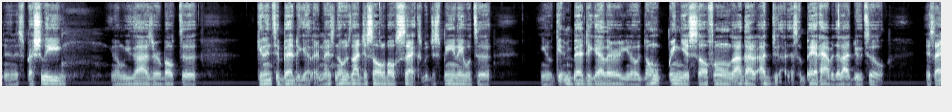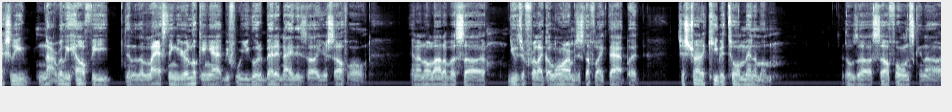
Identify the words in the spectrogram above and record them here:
And especially, you know, when you guys are about to get into bed together. And no, it's not just all about sex, but just being able to, you know, get in bed together. You know, don't bring your cell phones. I got, I do, that's a bad habit that I do too it's actually not really healthy. The, the last thing you're looking at before you go to bed at night is uh, your cell phone. And I know a lot of us uh, use it for like alarms and stuff like that, but just try to keep it to a minimum. Those uh, cell phones can uh,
